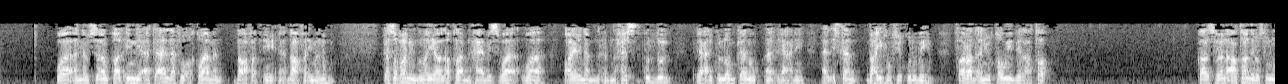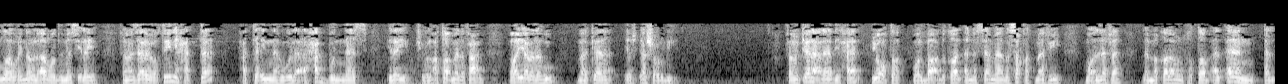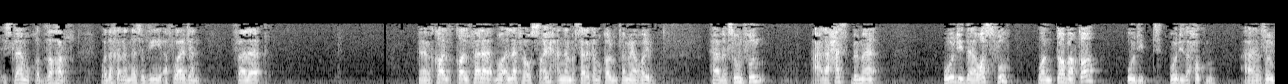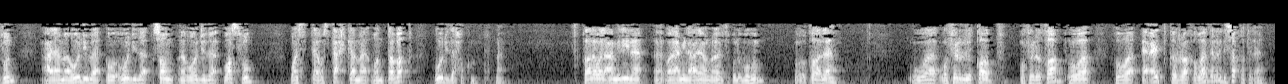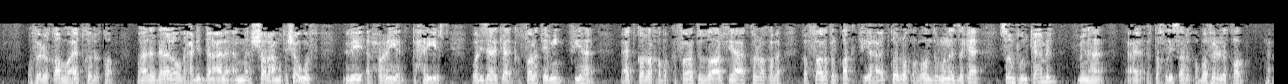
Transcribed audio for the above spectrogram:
والنبي صلى الله عليه وسلم قال إني أتألف أقواما ضعفت ضعف إيمانهم. كصفان بن أمية والأقرع بن حابس وعيينة بن حصن كل دول يعني كلهم كانوا يعني الإسلام ضعيف في قلوبهم. فأراد أن يقوي بالعطاء. قال سفيان أعطاني رسول الله وإنه لأبغض الناس إلي. فما زال يعطيني حتى حتى إنه لأحب الناس إليه. شوف العطاء ماذا فعل؟ غير له ما كان يشعر به. فمن كان على هذه الحال يعطى والبعض قال أن السهم هذا سقط. ما في مؤلفة لما قال عمر الخطاب الآن الإسلام قد ظهر ودخل الناس فيه أفواجا فلا قال قال فلا مؤلفة. والصحيح أن المسألة كما قال من فهمها وغيره هذا صنف على حسب ما وجد وصفه وانطبق وجد وجد حكمه. صنف على ما وجب وجد وجد وصفه واستحكم وانطبق وجد حكمه. نعم. قال والعاملين والعاملين عليهم والمؤلفة قلوبهم وقال وفي الرقاب وفي الرقاب هو هو عتق الرقب وهذا الذي سقط الآن. وفي الرقاب هو عتق الرقاب. وهذا دلالة واضحة جدا على أن الشرع متشوف للحرية للتحرير. ولذلك كفارة يمين فيها عتق الرقبة كفارة الظهر فيها عتق الرقبة كفارة القتل فيها عتق الرقبة. وانظر هنا الزكاة صنف كامل منها تخليص الرقاب وفي الرقاب. نعم.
